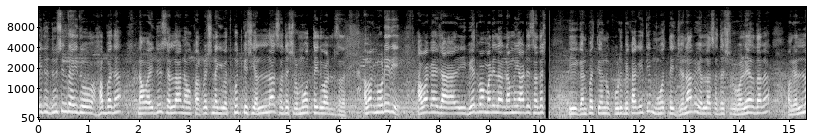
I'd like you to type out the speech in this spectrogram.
ಐದು ದಿವಸದಿಂದ ಇದು ಹಬ್ಬದ, ನಾವು ಐದು ದಿವಸ ಎಲ್ಲ ನಾವು ಕಾರ್ಪೊರೇಷನಾಗಿ ಇವತ್ತು ಕೂತ್ಕಿಸಿ ಎಲ್ಲ ಸದಸ್ಯರು, ಮೂವತ್ತೈದು ವಾರ್ಡ್ ಸದಸ್ಯರು. ಅವಾಗ ನೋಡಿರಿ, ಅವಾಗ ಈ ಭೇದ ಭಾವ ಮಾಡಿಲ್ಲ, ನಮ್ಮ ಎರಡು ಸದಸ್ಯ ಈ ಗಣಪತಿಯನ್ನು ಕೂಡಬೇಕಾಗೈತಿ. ಮೂವತ್ತೈದು ಜನರು ಎಲ್ಲ ಸದಸ್ಯರು ಒಳ್ಳೆಯದಾರ ಅವರೆಲ್ಲ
